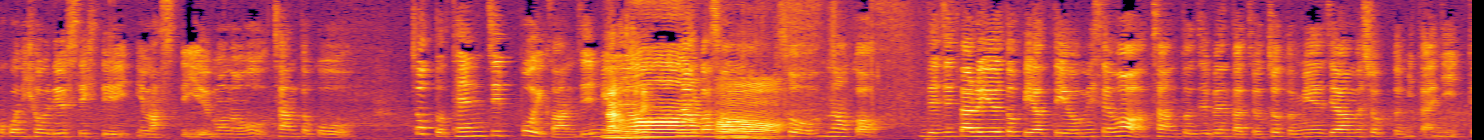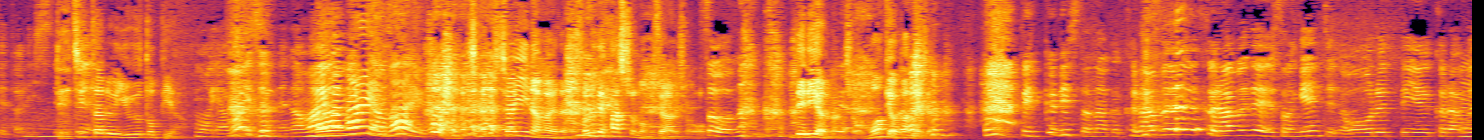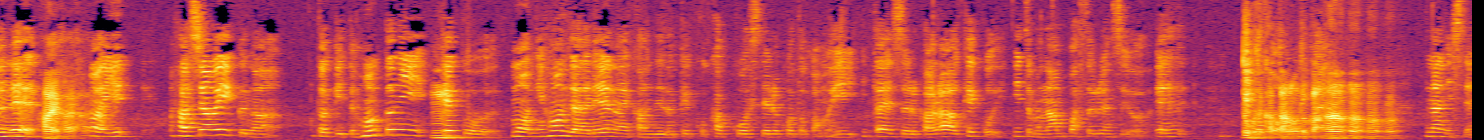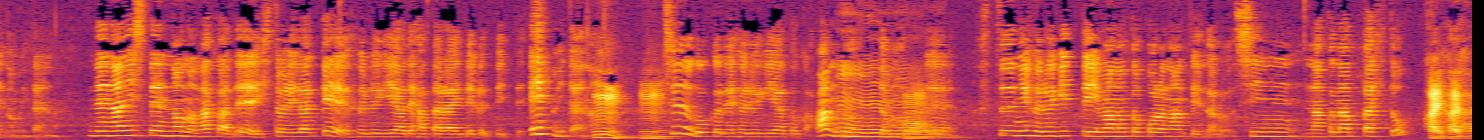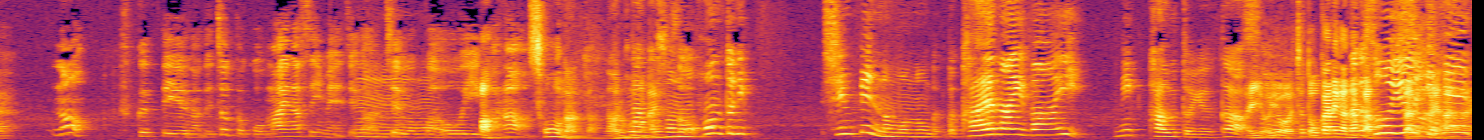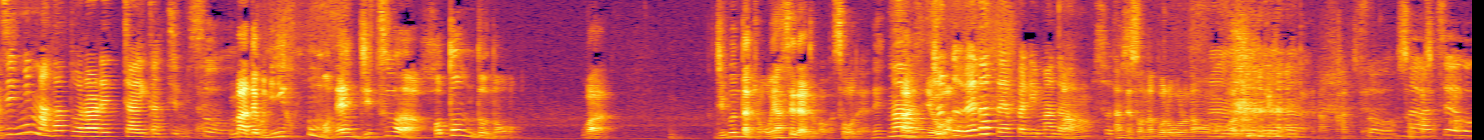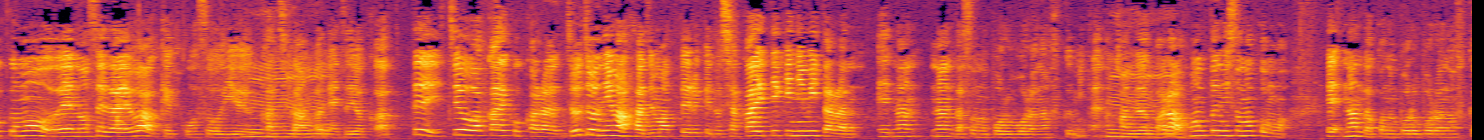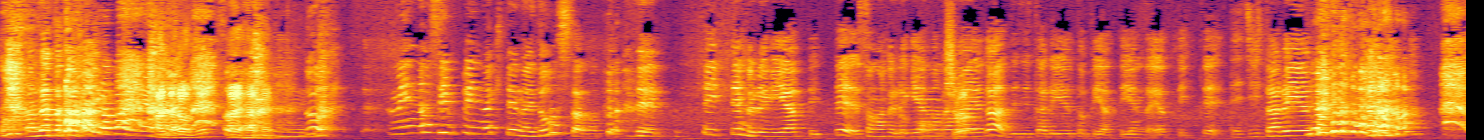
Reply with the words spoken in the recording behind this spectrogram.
ここに漂流してきていますっていうものをちゃんとこうちょっと展示っぽい感じな。るほどね。なんかそあのー。そうなんかデジタルユートピアっていうお店はちゃんと自分たちをちょっとミュージアムショップみたいに行ってたりしてて。デジタルユートピア。もうやばいですよね名名前が前やばいめちゃくちゃいい名前だね。それでファッションのお店なんでしょ？そうなんか。でリアルなんでしょ？もうわけわかんないじゃん。びっくりした。なんかクラブクラブでその現地のオールっていうクラブで、はいはいはい、まあ、いファッションウィークな時って本当にうん。結構、もう日本じゃありえない感じの結構格好してる子とかもいいたりするから結構いつもナンパするんですよ。えどこで買ったの？とか。う？んうんうんうん。何してんの？みたいな。で何してんのの中で一人だけ古着屋で働いてるって言ってえ？みたいな、うんうん。中国で古着屋とかあんの、うんって思って、うん普通に古着って今のところなんて言うんだろう。死ん亡くなった人？はいはいはい。の服っていうのでちょっとこうマイナスイメージがうん。中国は多いかあそうなんだ。なるほどね。なんかその本当に新品のものが買えない場合に買うというか。あ要要はちょっとお金がなかったそういうイメージにまだ取られちゃいがちみたいな。まあでも日本もね実はほとんどのは自分たちの親世代とかはそうだよね。まあちょっと上だとやっぱりまだうん、なんでそんなボロボロなものをわざわざけみたいな感じで、そうそうだか。か。ら中国も上の世代は結構そういう価値観が根強くあって一応若い子から徐々には始まってるけど社会的に見たらえなんなんだそのボロボロな服みたいな感じだからうん。本当にその子もえなんだこのボロボロの服って感じだったから。やばいねあなるほどね。はいはいはい。どうみんな新品の着てんのにどうしたのって言ってって言って古着屋って言ってその古着屋の名前がデジタルユートピアって言うんだよって言ってデジタルユートピ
